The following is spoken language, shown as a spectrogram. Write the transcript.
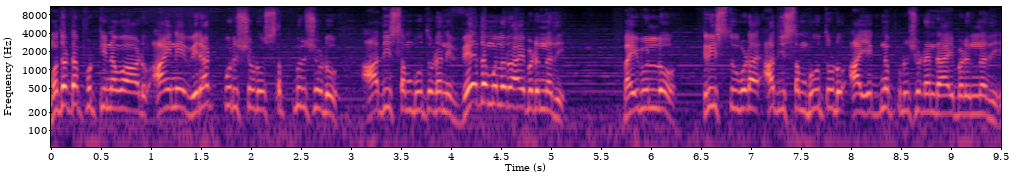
మొదట పుట్టినవాడు. ఆయనే విరాట్ పురుషుడు సత్పురుషుడు ఆది సంభూతుడని వేదములు రాయబడి ఉన్నది బైబిల్లో క్రీస్తు కూడా ఆది సంభూతుడు ఆ యజ్ఞ పురుషుడని రాయబడి ఉన్నది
